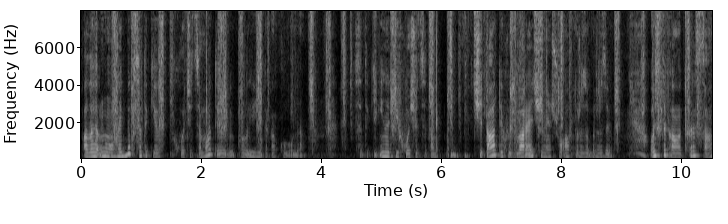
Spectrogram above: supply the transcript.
Але ну, гайдбук все-таки хочеться мати, коли є така колода. Все-таки іноді хочеться там підчитати хоч два речення, що автор зобразив. Ось така от краса,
